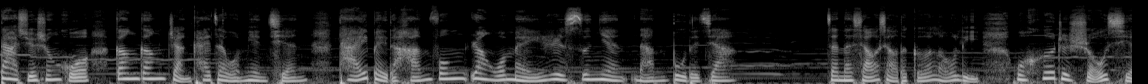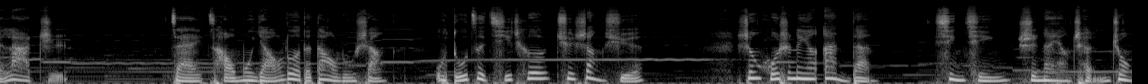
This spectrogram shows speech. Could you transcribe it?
大学生活刚刚展开在我面前，台北的寒风让我每日思念南部的家。在那小小的阁楼里，我喝着手写蜡纸，在草木摇落的道路上，我独自骑车去上学。生活是那样暗淡，性情是那样沉重。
